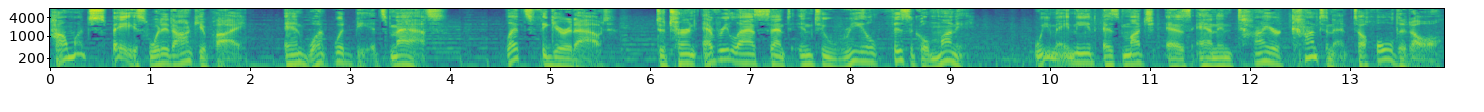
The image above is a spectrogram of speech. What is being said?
How much space would it occupy? And what would be its mass? Let's figure it out. To turn every last cent into real physical money, we may need as much as an entire continent to hold it all.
